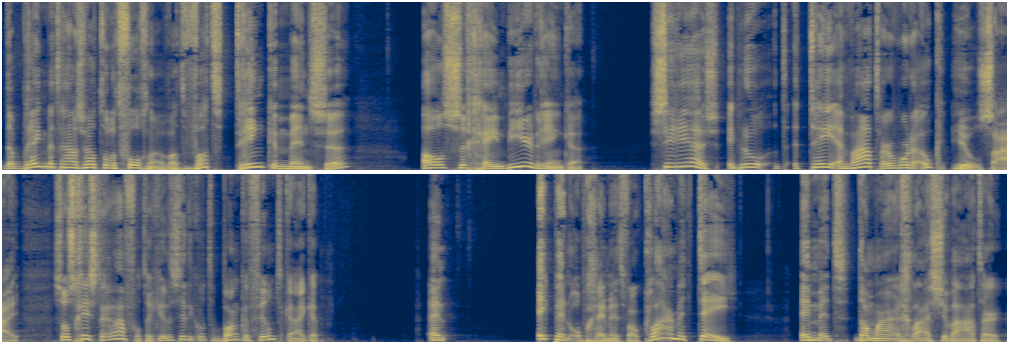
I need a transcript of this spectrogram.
Dat brengt me trouwens wel tot het volgende. Want wat drinken mensen als ze geen bier drinken? Serieus. Ik bedoel, thee en water worden ook heel saai. Zoals gisteravond. Ik, dan zit ik op de bank een film te kijken. En ik ben op een gegeven moment wel klaar met thee. En met dan maar een glaasje water.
